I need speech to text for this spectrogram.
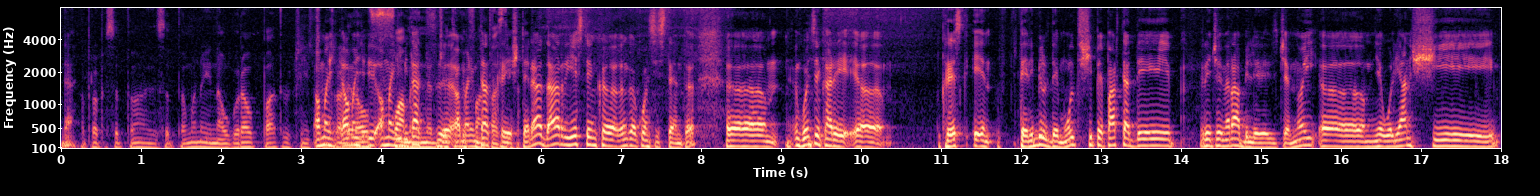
Da. Aproape săptămână de săptămână inaugurau 4-5 Au mai, centrale. au mai, Era o au mai foame limitat, energetică au mai limitat fantastică. creșterea, dar este încă, încă consistentă. Uh, în condiții în care uh, cresc e, teribil de mult și pe partea de regenerabile, zicem noi, uh, eolian și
